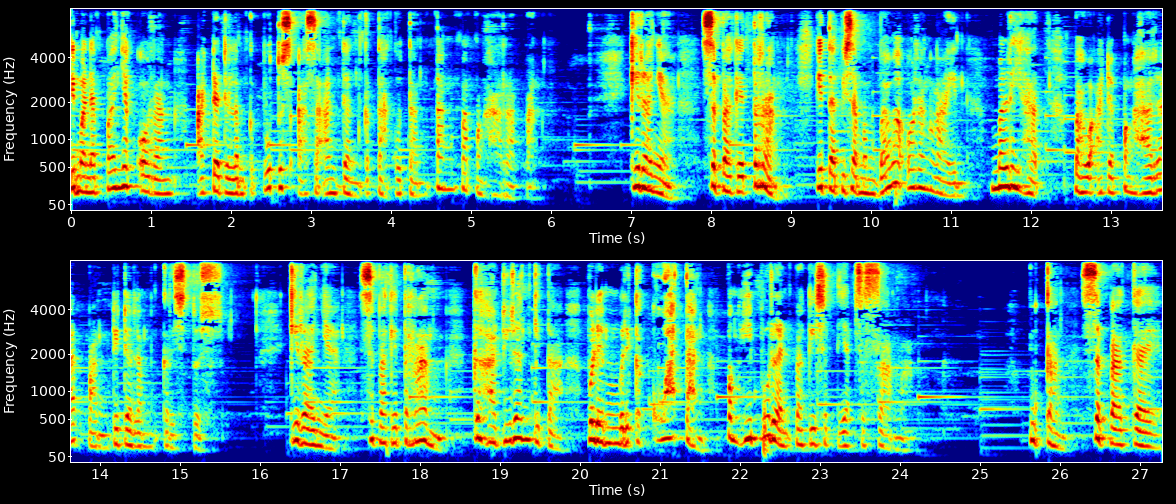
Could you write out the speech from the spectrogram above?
di mana banyak orang ada dalam keputusasaan dan ketakutan tanpa pengharapan. Kiranya sebagai terang kita bisa membawa orang lain melihat bahwa ada pengharapan di dalam Kristus. Kiranya sebagai terang kehadiran kita boleh memberi kekuatan, penghiburan bagi setiap sesama. Bukan sebagai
